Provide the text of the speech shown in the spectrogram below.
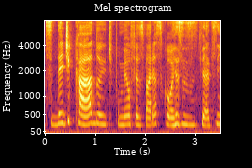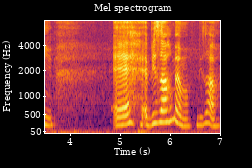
se dedicado e, tipo, meu, fez várias coisas, assim. É, é bizarro mesmo, bizarro.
